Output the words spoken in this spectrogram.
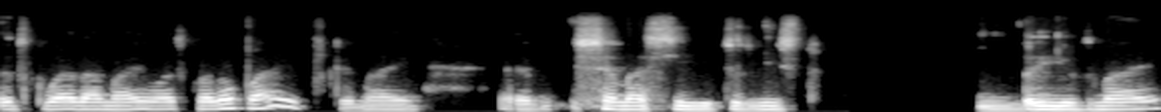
adequada à mãe ou adequada ao pai, porque a mãe eh, chama assim tudo isto brilho de mãe,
